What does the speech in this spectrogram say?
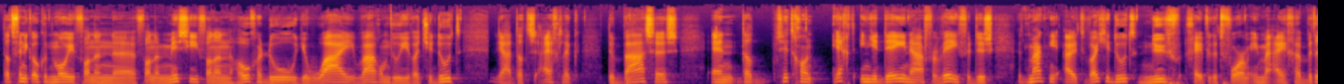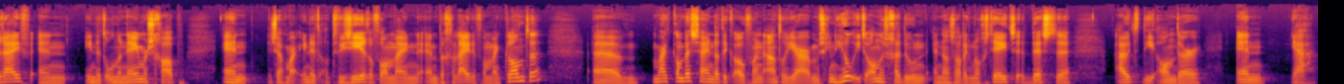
dat vind ik ook het mooie van een, uh, van een missie, van een hoger doel. Je why, waarom doe je wat je doet. Ja, dat is eigenlijk de basis. En dat zit gewoon echt in je DNA verweven. Dus het maakt niet uit wat je doet. Nu geef ik het vorm in mijn eigen bedrijf en in het ondernemerschap. En zeg maar in het adviseren van mijn en begeleiden van mijn klanten. Um, maar het kan best zijn dat ik over een aantal jaar misschien heel iets anders ga doen. En dan zal ik nog steeds het beste uit die ander en ja,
